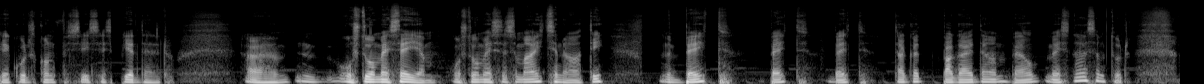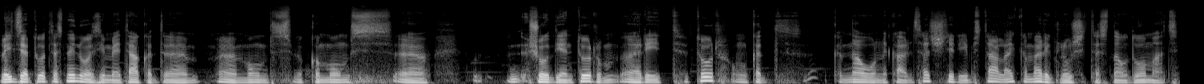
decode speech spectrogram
pie kuras konfesijas es piedēru. Uh, uz to mēs ejam, uz to mēs esam aicināti, bet, bet, bet tagad pagaidām vēl mēs neesam tur. Līdz ar to tas nenozīmē tā, ka uh, mums, ka mums uh, šodien tur, rīt tur, un kad, kad nav nekādas atšķirības, tā laikam arī gluži tas nav domāts.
